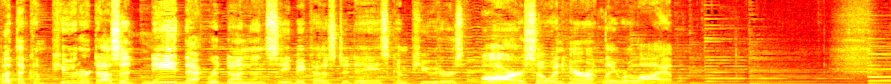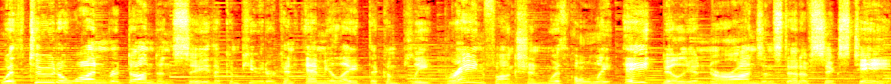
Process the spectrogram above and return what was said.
But the computer doesn't need that redundancy because today's computers are so inherently reliable. With 2 to 1 redundancy, the computer can emulate the complete brain function with only 8 billion neurons instead of 16.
